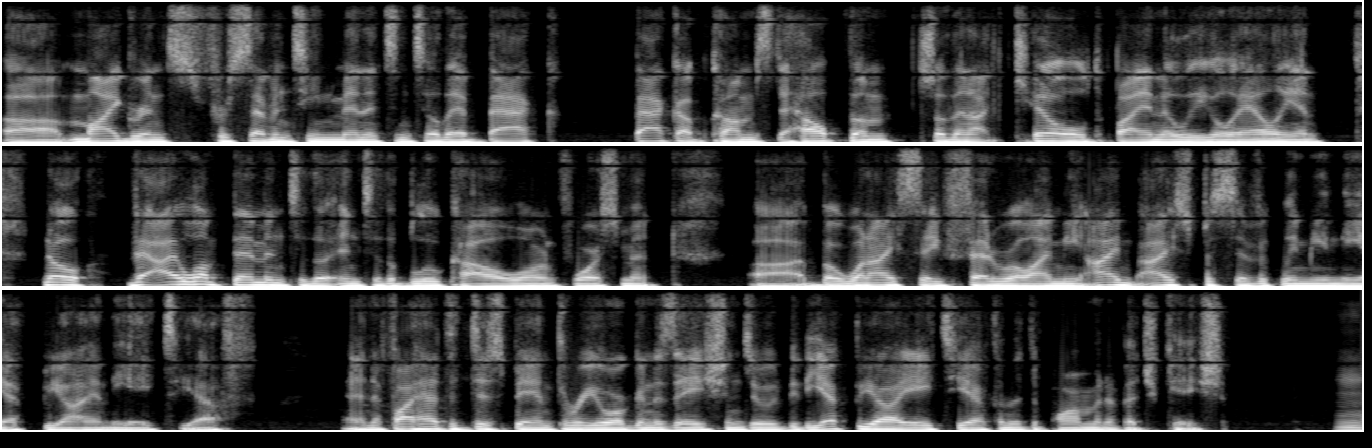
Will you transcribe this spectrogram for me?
uh, migrants for 17 minutes until their back backup comes to help them, so they're not killed by an illegal alien. No, that I lump them into the into the blue collar law enforcement. Uh, but when I say federal, I mean I, I specifically mean the FBI and the ATF. And if I had to disband three organizations, it would be the FBI, ATF, and the Department of Education. Hmm.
